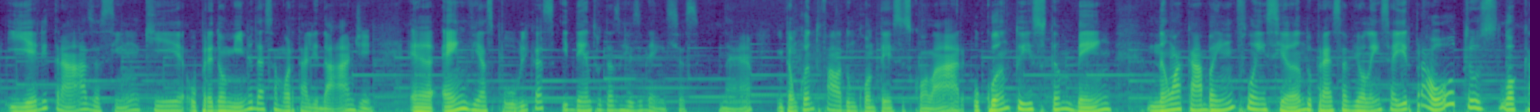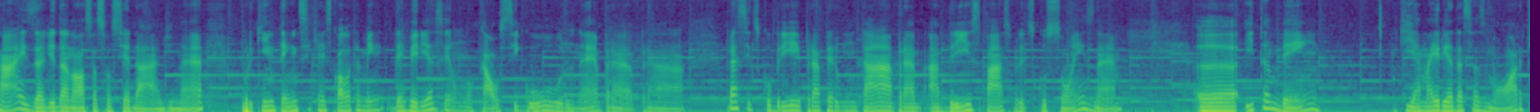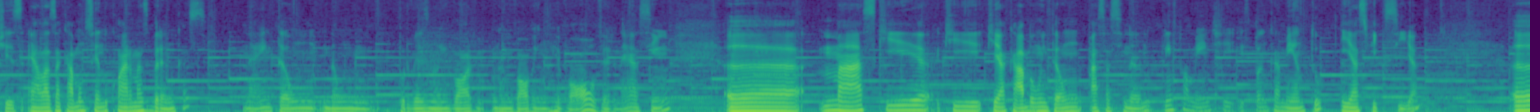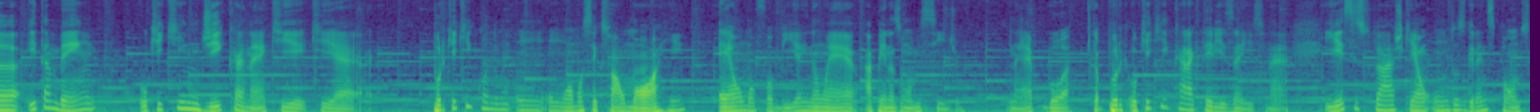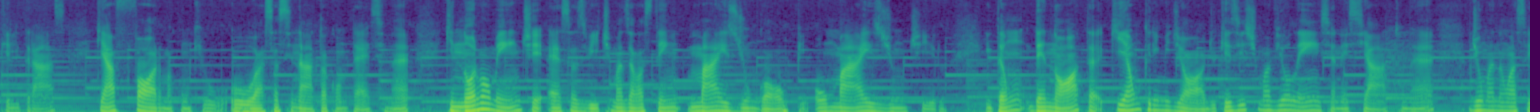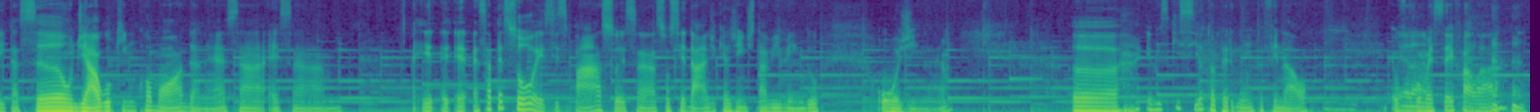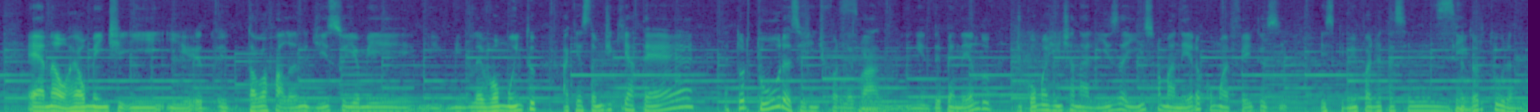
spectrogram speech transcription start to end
E ele traz, assim, que o predomínio dessa mortalidade é, é, em vias públicas e dentro das residências, né? Então, quando fala de um contexto escolar, o quanto isso também não acaba influenciando para essa violência ir para outros locais ali da nossa sociedade, né? Porque entende-se que a escola também deveria ser um local seguro, né? Para para se descobrir, para perguntar, para abrir espaço para discussões, né? Uh, e também que a maioria dessas mortes elas acabam sendo com armas brancas, né? Então não, por vezes não envolve, não envolvem um revólver, né? Assim, uh, mas que, que que acabam então assassinando, principalmente espancamento e asfixia. Uh, e também o que que indica, né? Que que é por que que quando um, um homossexual morre é homofobia e não é apenas um homicídio? né? Boa. Então, por, o que que caracteriza isso, né? E esse estudo eu acho que é um dos grandes pontos que ele traz, que é a forma com que o, o, assassinato acontece, né? Que normalmente essas vítimas elas têm mais de um golpe ou mais de um tiro. Então denota que é um crime de ódio, que existe uma violência nesse ato, né? De uma não aceitação, de algo que incomoda, né? Essa, essa, essa pessoa, esse espaço, essa sociedade que a gente está vivendo hoje, né? Uh, eu esqueci a tua pergunta final. Eu Era... comecei a falar. é, não, realmente. E, e eu, eu tava falando disso e eu me, me, me, levou muito a questão de que até é tortura se a gente for levar. Dependendo de como a gente analisa isso, a maneira como é feito esse, esse crime pode até ser, ser tortura. Né?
